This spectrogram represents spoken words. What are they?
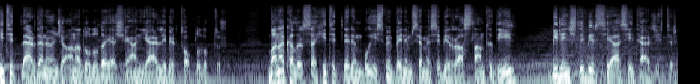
Hititlerden önce Anadolu'da yaşayan yerli bir topluluktur. Bana kalırsa Hititlerin bu ismi benimsemesi bir rastlantı değil, bilinçli bir siyasi tercihtir.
